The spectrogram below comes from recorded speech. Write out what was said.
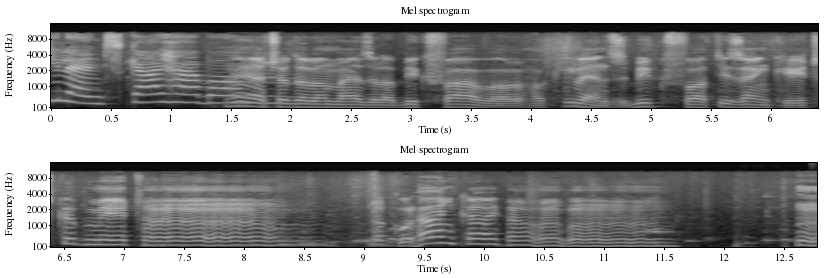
9 kh-ban... Mi a csoda van már ezzel a bükfával? Ha kilenc bükfa, tizenkét köbméter, akkor hány kájhában? Hm.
